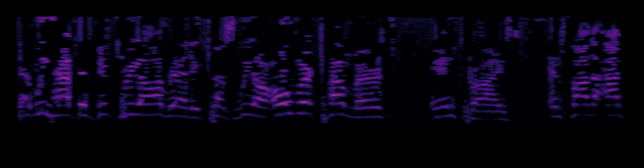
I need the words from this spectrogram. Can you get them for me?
that we have the victory already because we are overcomers in Christ. And Father, I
